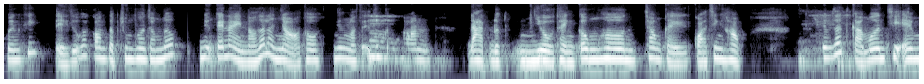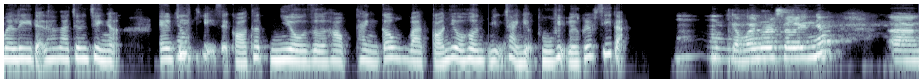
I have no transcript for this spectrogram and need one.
khuyến khích để giúp các con tập trung hơn trong lớp. Những cái này nó rất là nhỏ thôi nhưng nó sẽ giúp các con đạt được nhiều thành công hơn trong cái quá trình học. Em rất cảm ơn chị Emily đã tham gia chương trình ạ. Em chúc chị sẽ có thật nhiều giờ học thành công và có nhiều hơn những trải nghiệm thú vị với Grapseed ạ. Cảm ơn Rosalind nhé À,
